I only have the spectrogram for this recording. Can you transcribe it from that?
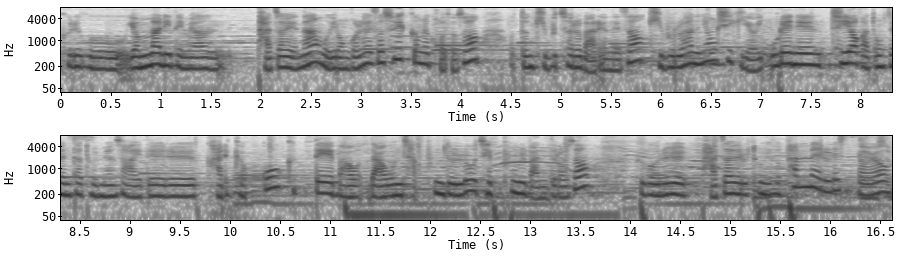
그리고 연말이 되면 다저회나 뭐 이런 걸 해서 수익금을 걷어서 어떤 기부처를 마련해서 기부를 하는 형식이에요. 올해는 지역 아동센터 돌면서 아이들을 가르쳤고 그때 마- 나온 작품들로 제품을 만들어서 그거를 바자회를 통해서 판매를 했어요.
